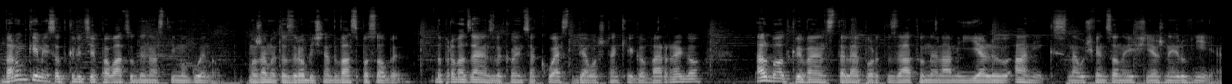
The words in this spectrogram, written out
Warunkiem jest odkrycie pałacu dynastii Mogłynów. Możemy to zrobić na dwa sposoby. Doprowadzając do końca quest białoszczękiego Warrego, albo odkrywając teleport za tunelami Yellow Anix na uświęconej śnieżnej równinie.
